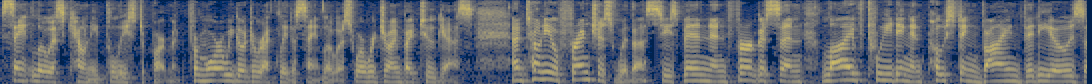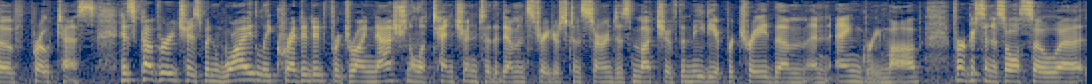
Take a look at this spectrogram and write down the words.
St. Louis County Police Department. For more, we go directly to St. Louis, where we're joined by two guests. Antonio French is with us. He's been in Ferguson live tweeting and posting Vine videos of protests. His coverage has been widely credited for drawing national attention to the demonstrators concerned as much of the media portrayed them an angry mob. Ferguson is also uh,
